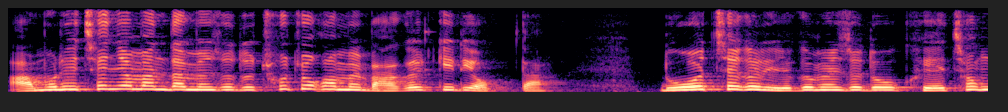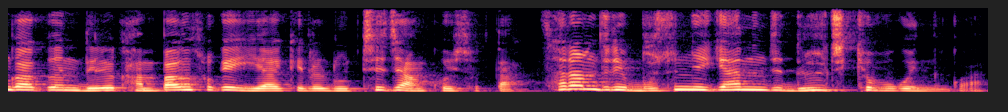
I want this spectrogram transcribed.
아무리 체념한다면서도 초조감을 막을 길이 없다. 노어책을 읽으면서도 그의 청각은 늘 감방 속의 이야기를 놓치지 않고 있었다. 사람들이 무슨 얘기 하는지 늘 지켜보고 있는 거야.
